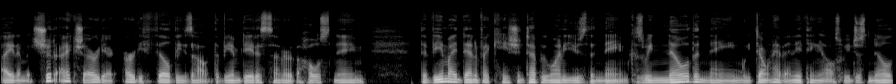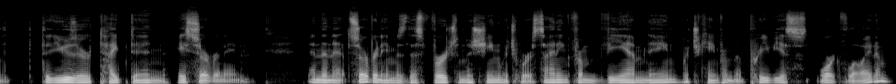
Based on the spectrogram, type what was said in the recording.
item. It should actually already, already fill these out. The VM data center, the host name. The VM identification type, we want to use the name because we know the name. We don't have anything else. We just know that the user typed in a server name. And then that server name is this virtual machine, which we're assigning from VM name, which came from the previous workflow item.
